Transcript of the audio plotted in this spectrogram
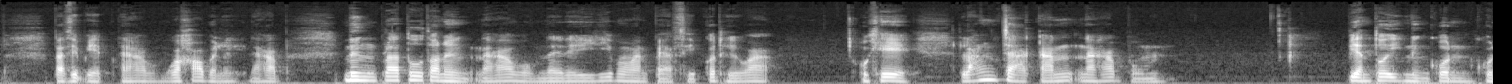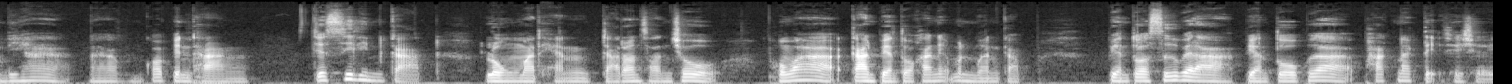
80 81 นะครับผมก็เข้าไปเลยนะครับหนึ่งประตูต่อหนึ่งนะครับผมในนาทีที่ประมาณ 80 ก็ถือว่า โอเค หลังจากนั้นนะครับผม เปลี่ยนตัวอีกหนึ่งคนคนที่ 5 นะครับ ก็เป็นทางเจสซี่ลินการ์ดลงมาแทนจาร์ดอนซันโชผมว่าการเปลี่ยนตัวครั้งนี้มันเหมือนกับ เปลี่ยนตัวซื้อเวลาเปลี่ยนตัวเพื่อพักนักเตะเฉย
